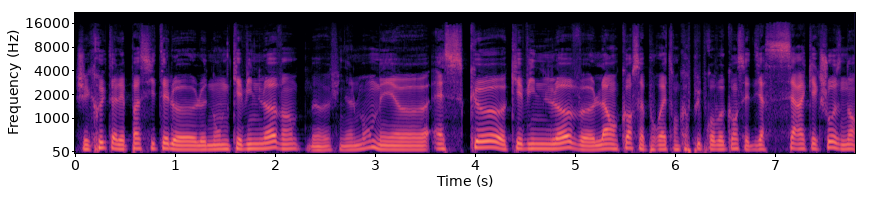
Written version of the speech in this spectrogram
J'ai cru que tu n'allais pas citer le, nom de Kevin Love hein, finalement, mais est-ce que Kevin Love, là encore, ça pourrait être encore plus provoquant, c'est de dire sert à quelque chose? Non,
